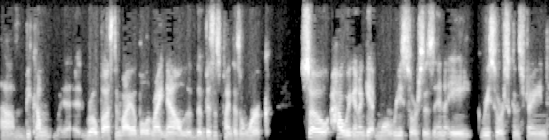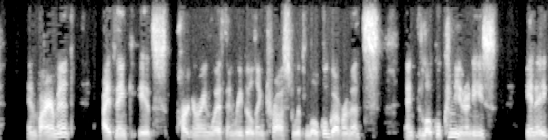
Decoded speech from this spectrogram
um, become eh, robust and viable. And right now, the, the business plan doesn't work. So how are we going to get more resources in a resource constrained environment? I think it's partnering with and rebuilding trust with local governments and local communities in a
